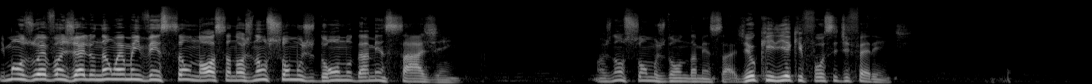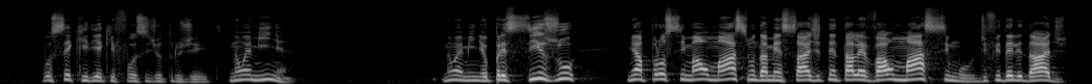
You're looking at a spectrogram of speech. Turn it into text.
Irmãos, o Evangelho não é uma invenção nossa, nós não somos dono da mensagem. Nós não somos dono da mensagem. Eu queria que fosse diferente. Você queria que fosse de outro jeito. Não é minha. Não é minha. Eu preciso me aproximar ao máximo da mensagem, tentar levar o máximo de fidelidade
